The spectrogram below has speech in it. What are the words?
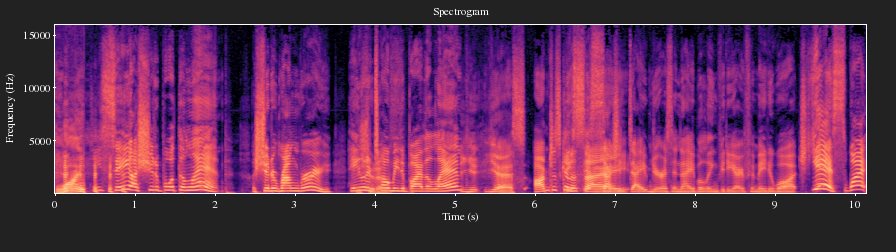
Why? You see, I should have bought the lamp. I should have rung Rue. He would have should've. told me to buy the lamp. Y- yes, I'm just gonna This say. is such a dangerous enabling video for me to watch. Yes, why?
